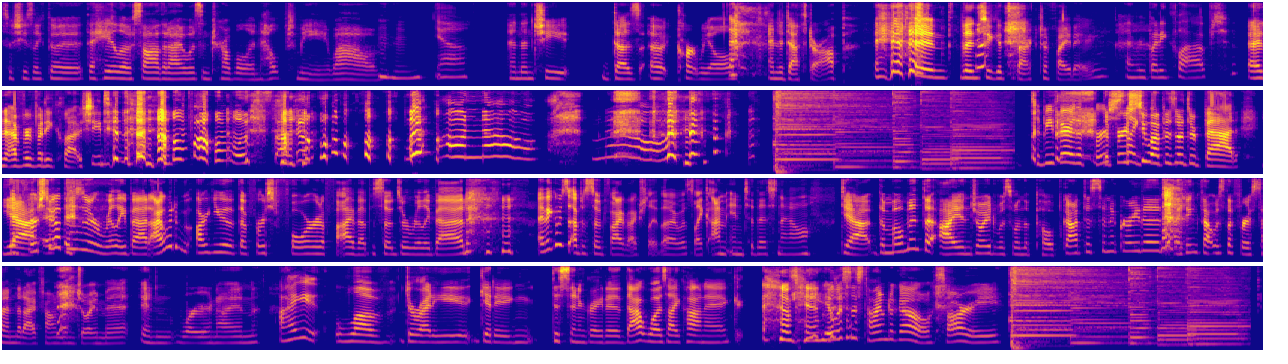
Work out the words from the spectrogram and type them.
So she's like the the halo saw that I was in trouble and helped me. Wow. hmm Yeah. And then she does a cartwheel and a death drop. And then she gets back to fighting. Everybody clapped. And everybody clapped. She did the help homo style. oh no. No. To be fair, the first, the first like, two episodes are bad. Yeah. the first two episodes are really bad. I would argue that the first four to five episodes are really bad. I think it was episode five actually that I was like, I'm into this now. Yeah, the moment that I enjoyed was when the Pope got disintegrated. I think that was the first time that I found enjoyment in Warrior Nun. I love Duretti getting disintegrated. That was iconic. It was his time to go. Sorry.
